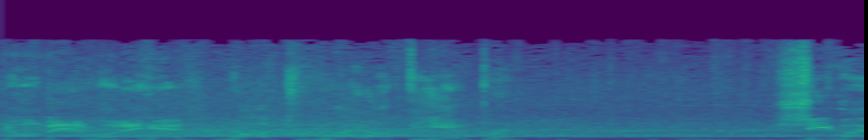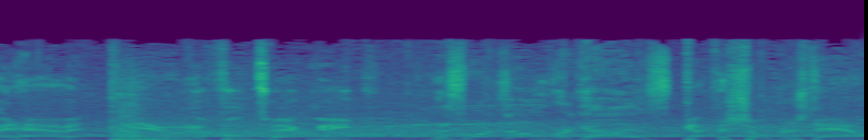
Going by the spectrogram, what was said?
Oh, man, what a hit. Knocked right off the apron. She might have it. Beautiful technique. This one's over, guys. Got the shoulders down.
